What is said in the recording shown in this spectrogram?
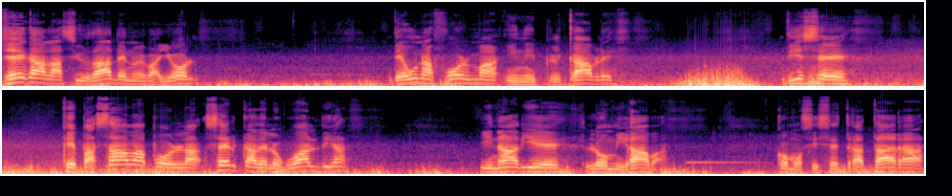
Llega a la ciudad de Nueva York de una forma inexplicable. Dice que pasaba por la cerca de los guardias y nadie lo miraba, como si se tratara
